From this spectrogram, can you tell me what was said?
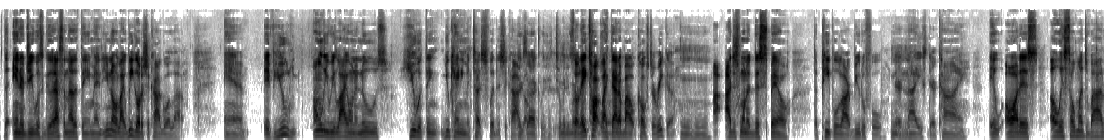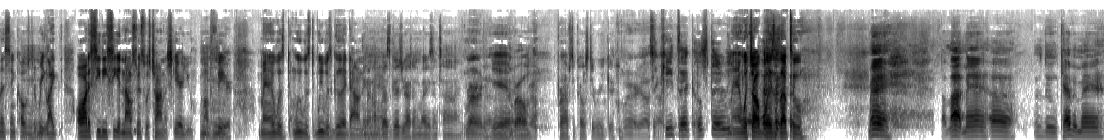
The energy was good. That's another thing, man. You know, like we go to Chicago a lot, and if you only rely on the news, you would think you can't even touch foot in Chicago. Exactly. Too many. So they talk like that about Costa Rica. Mm-hmm. I, I just want to dispel the people are beautiful, they're mm-hmm. nice, they're kind. It all this oh, it's so much violence in Costa mm-hmm. Rica. Like all the CDC announcements was trying to scare you, pump fear. Man, it was we was we was good down there, Man, man. that's good. You had an amazing time. Word up. Yeah, bro. Props to Costa Rica. Word, y'all. So- Kita, Costa Rica. Man, what y'all boys is up to? Man, a lot, man. Uh, this dude Kevin, man.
